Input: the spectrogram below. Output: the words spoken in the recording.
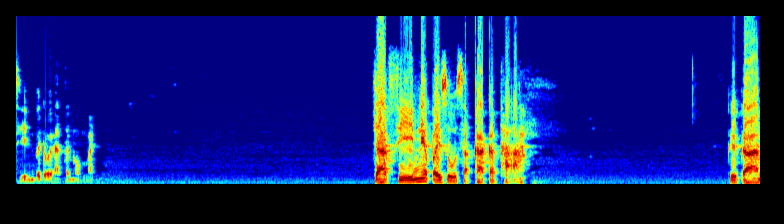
ศีลไปโดยอัตโนมัติจากศีลเนี่ยไปสู่สักขะกถา คือการ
